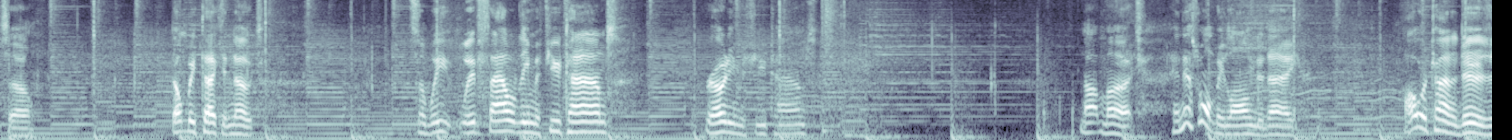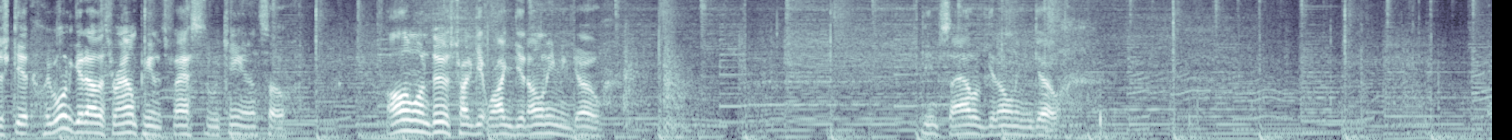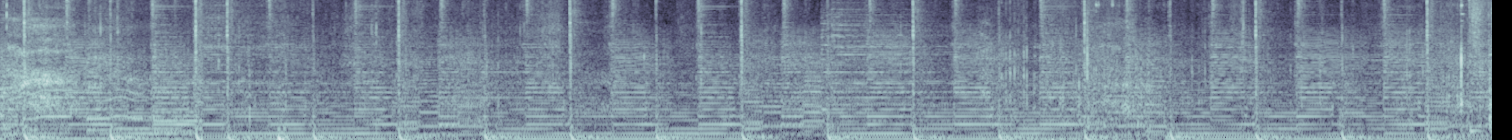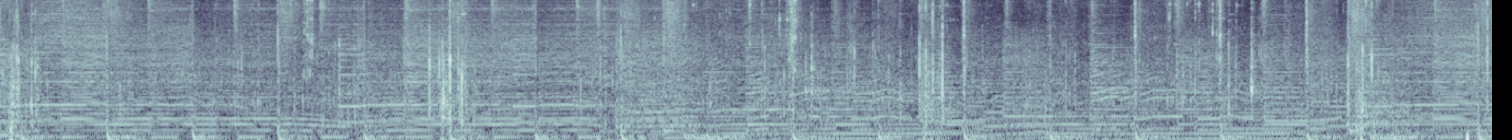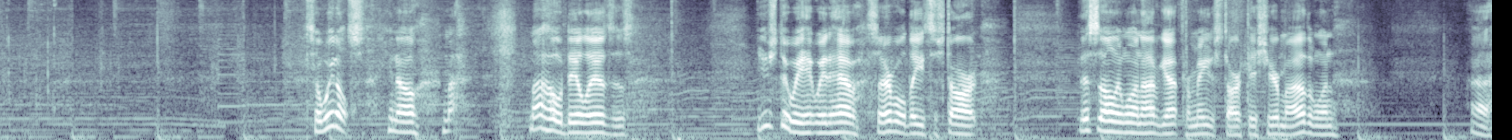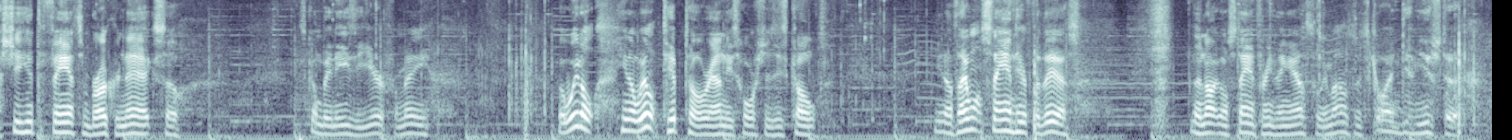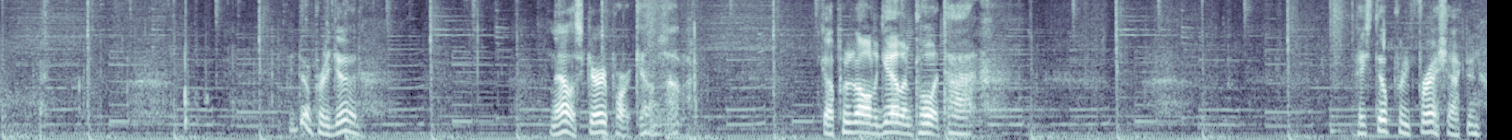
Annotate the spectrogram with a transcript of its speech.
So don't be taking notes. So we, we've saddled him a few times, rode him a few times. Not much. And this won't be long today. All we're trying to do is just get, we want to get out of this round pen as fast as we can. So all I want to do is try to get where I can get on him and go. Get him saddled, get on him and go. So we don't, you know, my, my whole deal is, is used to we, we'd have several of these to start. This is the only one I've got for me to start this year. My other one, uh, she hit the fence and broke her neck, so it's gonna be an easy year for me. But we don't, you know, we don't tiptoe around these horses, these colts. You know, if they won't stand here for this, they're not gonna stand for anything else, so we might as well just go ahead and get them used to it. You're doing pretty good. Now the scary part comes up. Gotta put it all together and pull it tight. He's still pretty fresh acting.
